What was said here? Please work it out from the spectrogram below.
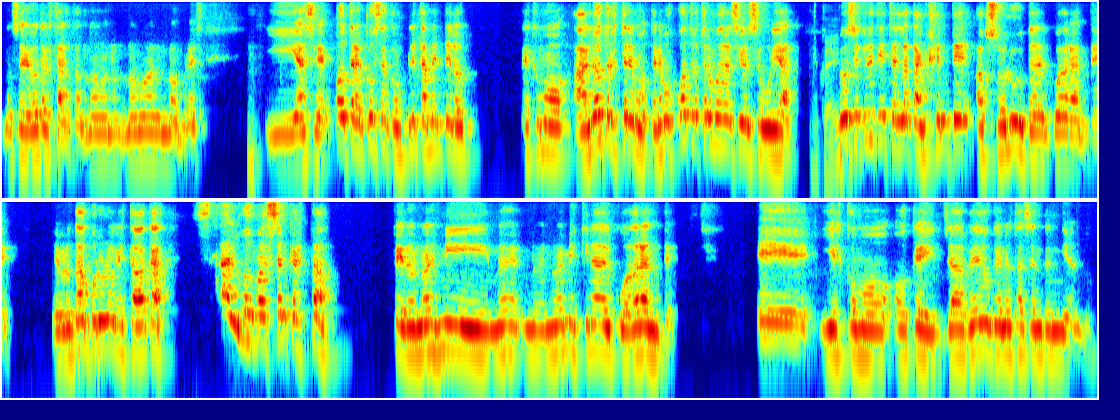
no sé, otra startup, no, no, no nombres? Mm. Y hace otra cosa completamente lo, es como al otro extremo. Tenemos cuatro extremos de la ciberseguridad. Okay. Security está en la tangente absoluta del cuadrante. Me preguntaban por uno que estaba acá. Algo más cerca está, pero no es mi, no es, mi esquina del cuadrante. Eh, y es como, ok, ya veo que no estás entendiendo.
